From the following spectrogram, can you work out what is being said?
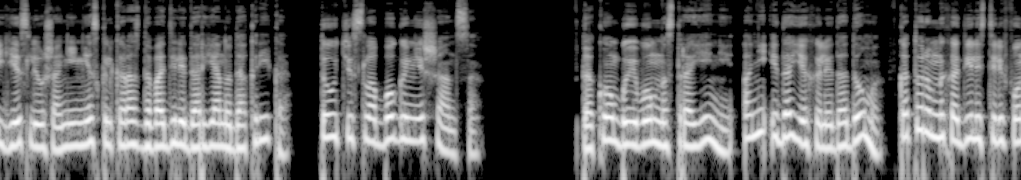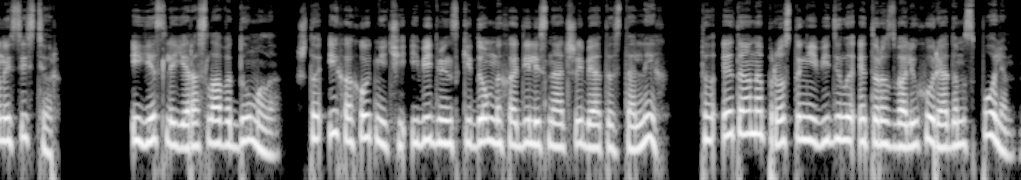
И если уж они несколько раз доводили Дарьяну до крика, то у числа бога не шанса. В таком боевом настроении они и доехали до дома, в котором находились телефоны сестер. И если Ярослава думала, что их охотничий и ведьминский дом находились на отшибе от остальных, то это она просто не видела эту развалюху рядом с полем,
